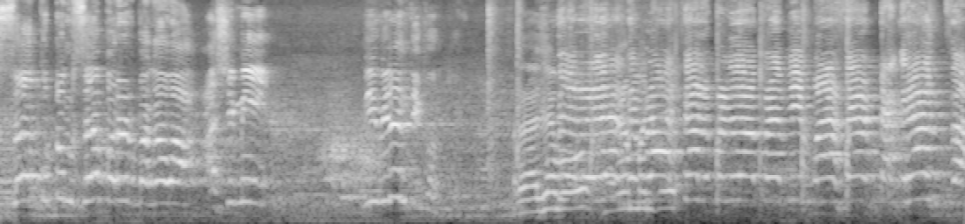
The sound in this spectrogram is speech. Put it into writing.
सहकुटुंब सहपरिवार बघावा अशी मी मी विनंती करतो राजा भाऊ म्हणजे बाळासाहेब ठाकरेंचा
